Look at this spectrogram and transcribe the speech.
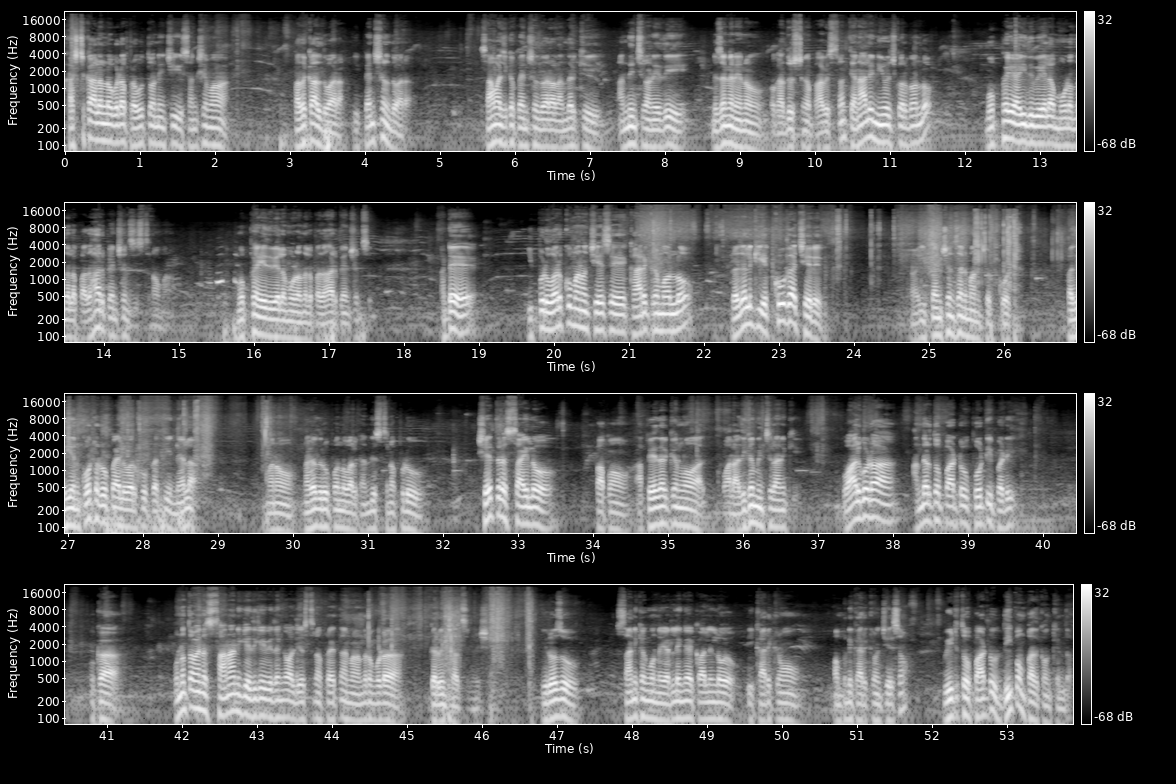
కష్టకాలంలో కూడా ప్రభుత్వం నుంచి ఈ సంక్షేమ పథకాల ద్వారా ఈ పెన్షన్ల ద్వారా సామాజిక పెన్షన్ ద్వారా వాళ్ళందరికీ అందించడం అనేది నిజంగా నేను ఒక అదృష్టంగా భావిస్తున్నాను. తెనాలి నియోజకవర్గంలో ముప్పై ఐదు వేల మూడు వందల పదహారు పెన్షన్స్ ఇస్తున్నాం మనం. ముప్పై ఐదు వేల మూడు వందల పదహారు పెన్షన్స్. అంటే ఇప్పుడు వరకు మనం చేసే కార్యక్రమాల్లో ప్రజలకి ఎక్కువగా చేరేది. ఈ పెన్షన్స్ అని మనం చెప్పుకోవచ్చు. పదిహేను కోట్ల రూపాయల వరకు ప్రతి నెల మనం నగదు రూపంలో వాళ్ళకి అందిస్తున్నప్పుడు క్షేత్రస్థాయిలో పాపం ఆ పేదరికంలో వాళ్ళు అధిగమించడానికి వాళ్ళు కూడా అందరితో పాటు పోటీ పడి ఒక ఉన్నతమైన స్థానానికి ఎదిగే విధంగా వాళ్ళు చేస్తున్న ప్రయత్నాన్ని మనందరం కూడా గర్వించాల్సిన విషయం. ఈరోజు స్థానికంగా ఉన్న ఎడ్లింగయ్య కాలనీలో ఈ కార్యక్రమం పంపిణీ కార్యక్రమం చేసాం వీటితో పాటు దీపం పథకం కింద.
